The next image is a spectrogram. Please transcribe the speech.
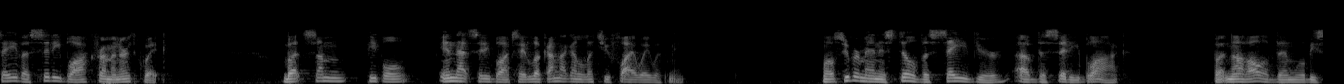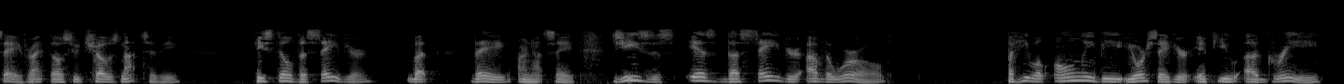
save a city block from an earthquake, but some people in that city block say, "Look, I'm not going to let you fly away with me." Well, Superman is still the savior of the city block, but not all of them will be saved, right? Those who chose not to be. He's still the savior, but they are not saved. Jesus is the Savior of the world, but He will only be your Savior if you agree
